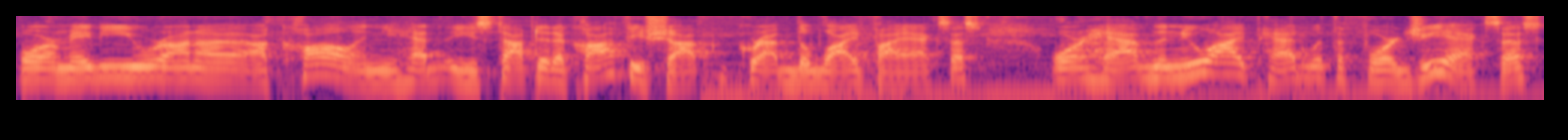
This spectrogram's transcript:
or maybe you were on a, a call and you had you stopped at a coffee shop, grabbed the Wi-Fi access, or have the new iPad with the 4G access,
